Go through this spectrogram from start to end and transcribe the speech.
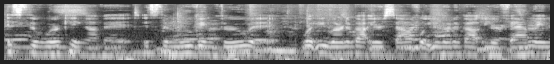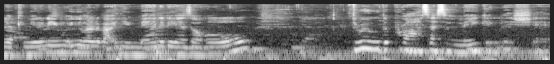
It's the working of it. It's the moving through it. What you learn about yourself, what you learn about your family and your community, what you learn about humanity as a whole through the process of making this shit.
